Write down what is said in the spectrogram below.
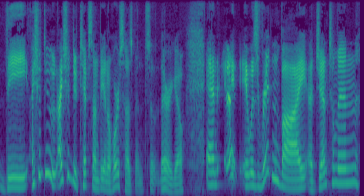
the I should do I should do tips on being a horse husband. So there you go. And it, it, was written by a gentleman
